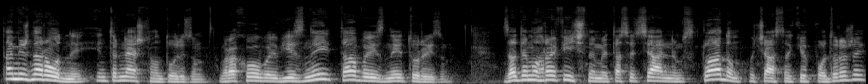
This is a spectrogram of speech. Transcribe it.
Та міжнародний international tourism враховує в'їзний та виїзний туризм. За демографічним та соціальним складом учасників подорожей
